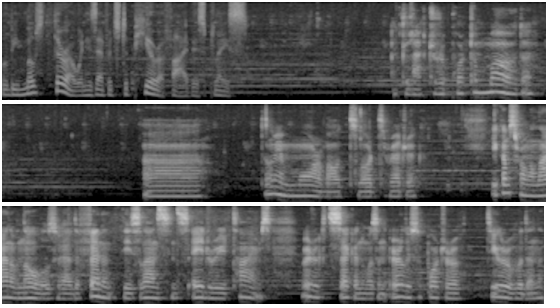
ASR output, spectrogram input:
will be most thorough in his efforts to purify this place. I'd like to report a murder. Uh, tell me more about Lord Raedric. He comes from a line of nobles who have defended these lands since Aedyr times. Raedric II was an early supporter of Dyrwoodan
